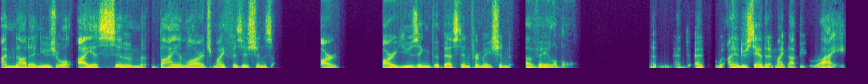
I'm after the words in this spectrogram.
I'm not unusual. I assume by and large my physicians are are using the best information available. Um, and, and, and I understand that it might not be right,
